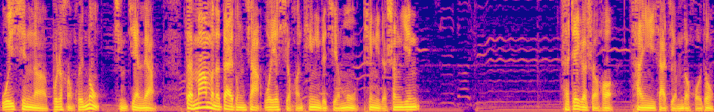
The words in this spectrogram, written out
微信呢不是很会弄，请见谅。在妈妈的带动下，我也喜欢听你的节目，听你的声音。在这个时候参与一下节目的活动，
